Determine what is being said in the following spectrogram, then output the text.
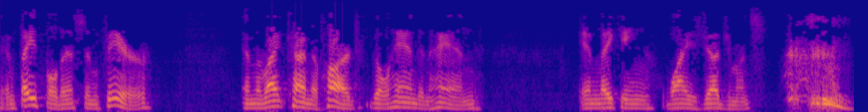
and faithfulness and fear and the right kind of heart go hand in hand in making wise judgments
